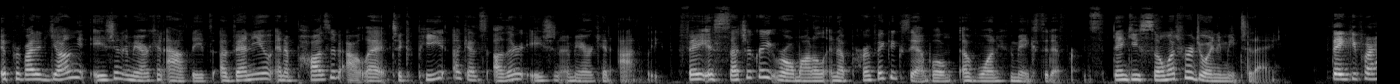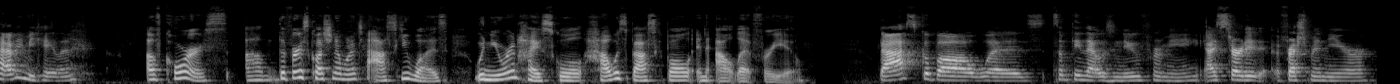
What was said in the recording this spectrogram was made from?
It provided young Asian American athletes a venue and a positive outlet to compete against other Asian American athletes. Faye is such a great role model and a perfect example of one who makes a difference. Thank you so much for joining me today. Thank you for having me, Caitlin. Of course. Um, the first question I wanted to ask you was when you were in high school, how was basketball an outlet for you? Basketball was something that was new for me. I started a freshman year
